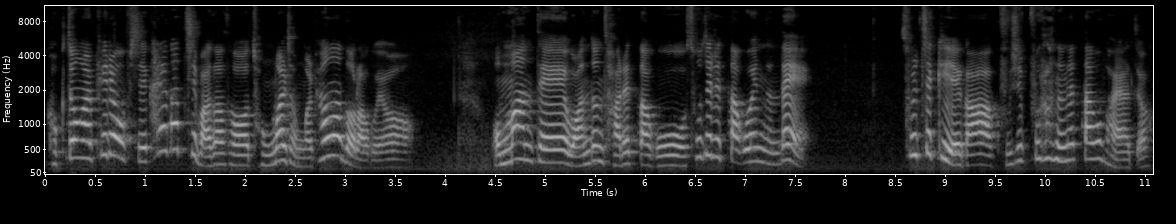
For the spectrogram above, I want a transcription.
걱정할 필요 없이 칼같이 맞아서 정말 정말 편하더라고요. 엄마한테 완전 잘했다고 소질있다고 했는데 솔직히 얘가 90%는 했다고 봐야죠.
